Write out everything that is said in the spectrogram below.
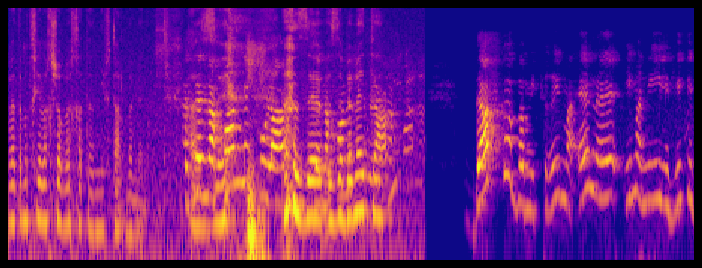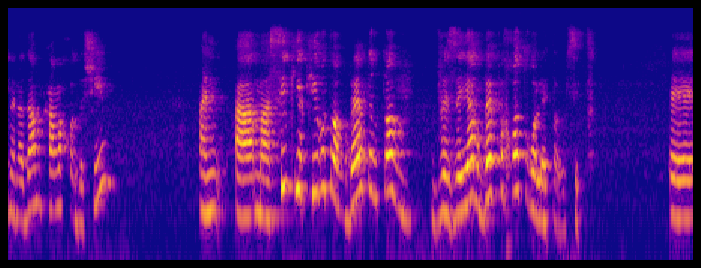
ואתה מתחיל לחשוב איך אתה נפטר ממנו. אז זה נכון לכולם, זה, נכון זה באמת... לכולם. דווקא במקרים האלה, אם אני ליוויתי בן אדם כמה חודשים, אני, המעסיק יכיר אותו הרבה יותר טוב, וזה יהיה הרבה פחות רולטה רוסית. אה,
